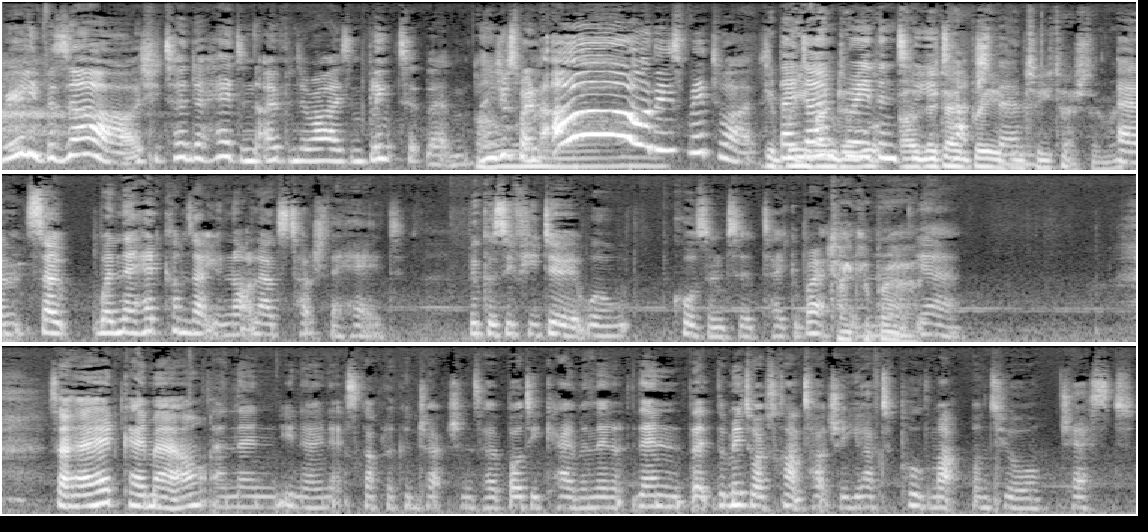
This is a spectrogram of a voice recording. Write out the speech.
really bizarre. She turned her head and opened her eyes and blinked at them, and Oh, just went, "Oh, these midwives! They don't under- breathe until oh, you they don't touch breathe them." until you touch them. Okay. Um, so when their head comes out, you're not allowed to touch their head because if you do, it will cause them to take a breath. Take a breath. yeah. So her head came out, and then you know, next couple of contractions, her body came, and then then the, the midwives can't touch her. You have to pull them up onto your chest,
